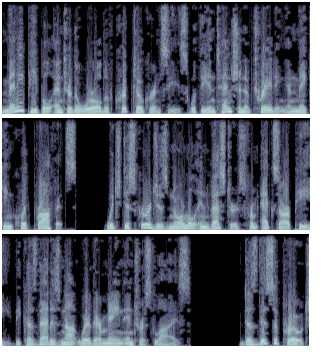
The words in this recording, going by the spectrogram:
Many people enter the world of cryptocurrencies with the intention of trading and making quick profits, which discourages normal investors from XRP because that is not where their main interest lies. Does this approach,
